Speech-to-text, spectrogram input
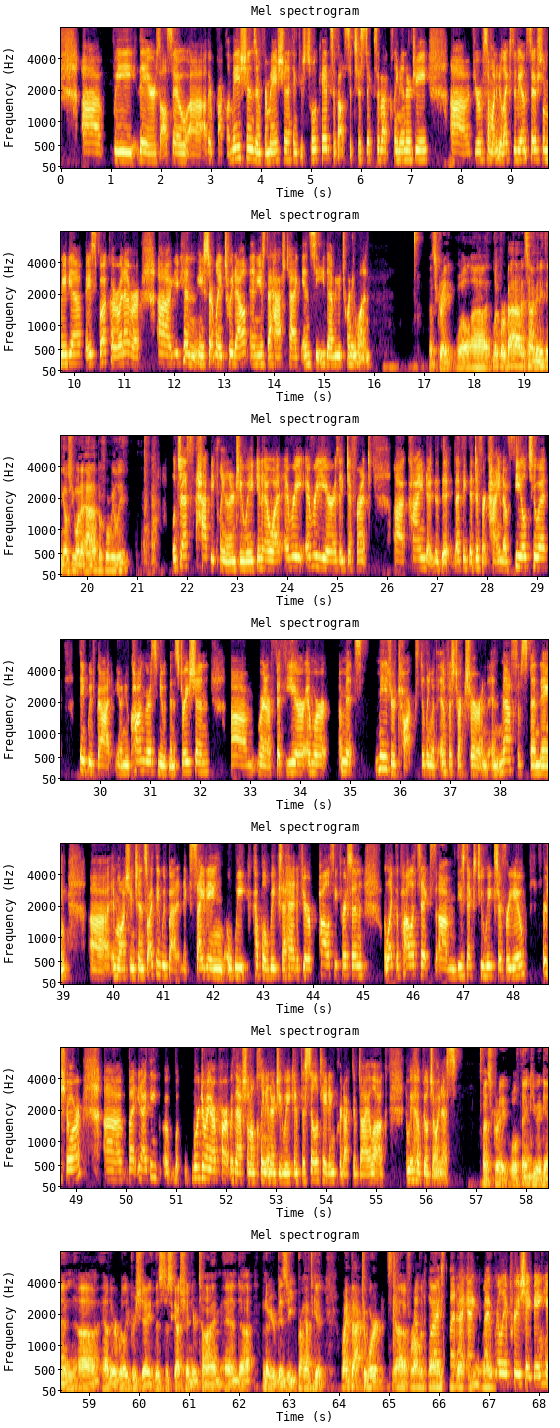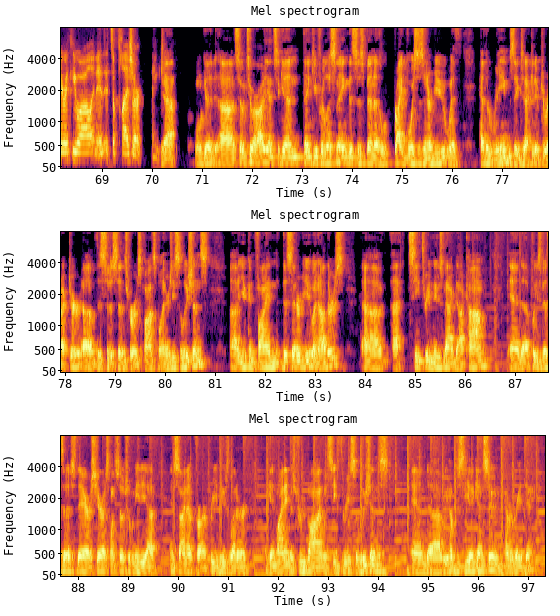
We there's also uh, other proclamations information i think there's toolkits about statistics about clean energy. Uh, if you're someone who likes to be on social media facebook or whatever uh, you can you certainly tweet out and use the hashtag ncew21 that's great. Well uh, look we're about out of time. Anything else you want to add before we leave? Well just happy clean energy week. You know what? Every every year is a different uh, kind of i think a different kind of feel to it think we've got you know new Congress, new administration. Um, we're in our fifth year, and we're amidst major talks dealing with infrastructure and, and massive spending uh, in Washington. So I think we've got an exciting week, couple of weeks ahead. If you're a policy person or like the politics, um, these next two weeks are for you for sure. Uh, but you know, I think uh, we're doing our part with National Clean Energy Week and facilitating productive dialogue, and we hope you'll join us. That's great. Well, thank you again, uh, Heather. Really appreciate this discussion, your time, and uh, I know you're busy. You probably have to get right back to work uh, for all the plans. But I, I, I, really appreciate being here with you all, and it, it's a pleasure. Thank you. Yeah. Well, good. Uh, so, to our audience again, thank you for listening. This has been a Right Voices interview with Heather Reams, the Executive Director of the Citizens for Responsible Energy Solutions. Uh, you can find this interview and others uh, at c3newsmag.com. And uh, please visit us there, share us on social media, and sign up for our free newsletter. Again, my name is Drew Bond with C3 Solutions, and uh, we hope to see you again soon. Have a great day.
